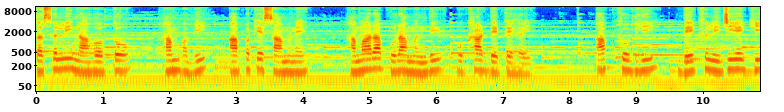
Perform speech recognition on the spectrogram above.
तसल्ली ना हो तो हम अभी आपके सामने हमारा पूरा मंदिर उखाड़ देते हैं। आप खुद ही देख लीजिए कि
